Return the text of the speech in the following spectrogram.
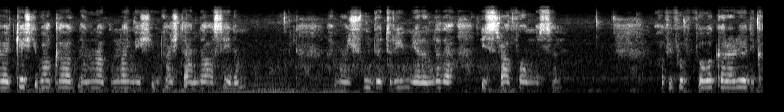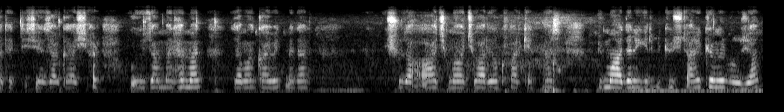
Evet keşke bal kabaklarının aklımdan geçti birkaç tane daha alsaydım. Hemen şunu götüreyim yanında da israf olmasın. Hafif hafif hava kararıyor dikkat ettiyseniz arkadaşlar. O yüzden ben hemen zaman kaybetmeden şurada ağaç mağaç var yok fark etmez. Bir madene girip 2-3 tane kömür bulacağım.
